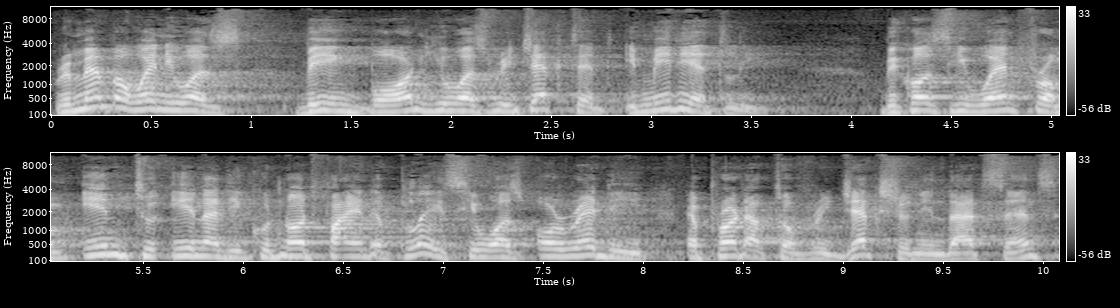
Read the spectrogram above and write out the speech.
Remember when he was being born, he was rejected immediately because he went from inn to inn and he could not find a place. He was already a product of rejection in that sense.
